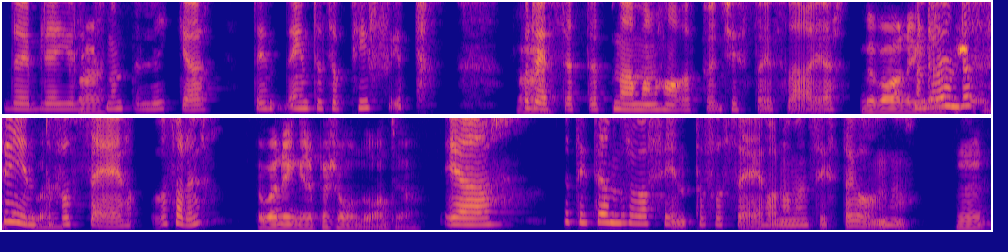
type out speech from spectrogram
det blir ju Nej. liksom inte lika... Det är inte så piffigt på Nej, det sättet när man har öppen kista i Sverige. det var en Men yngre det var ändå person, fint eller? att få se. Vad sa du? Det var en yngre person då antar jag. Ja, jag tyckte ändå det var fint att få se honom en sista gång. Mm.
